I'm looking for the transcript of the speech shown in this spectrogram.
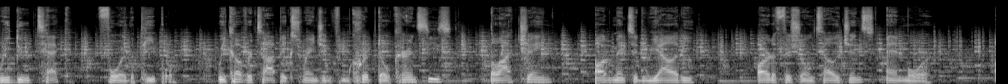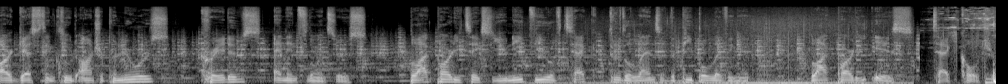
We do tech for the people. We cover topics ranging from cryptocurrencies, blockchain, augmented reality, artificial intelligence, and more. Our guests include entrepreneurs, creatives, and influencers. Block Party takes a unique view of tech through the lens of the people living it. Block Party is tech culture.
